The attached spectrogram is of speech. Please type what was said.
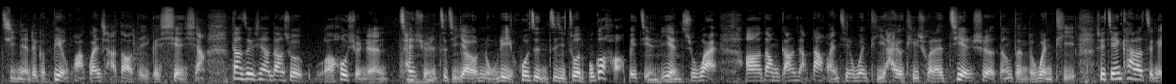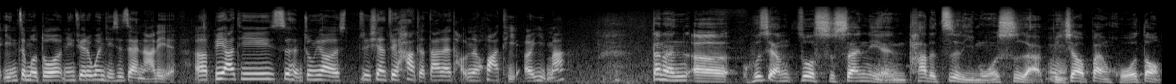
几年这个变化，观察到的一个现象。但这个现象，当时呃候选人、参选人自己要有努力，或者你自己做的不够好被检验之外，啊，当我们刚刚讲大环境的问题，还有提出来建设等等的问题。所以今天看到整个赢这么多，您觉得问题是在哪里？呃，BRT 是很重要的，就现在最 hot 大家在讨论的话题而已吗？当然，呃，胡志强做十三年，他的治理模式啊，比较办活动，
